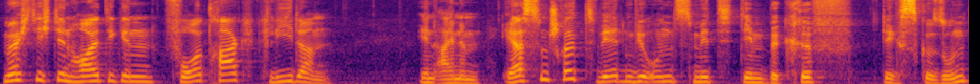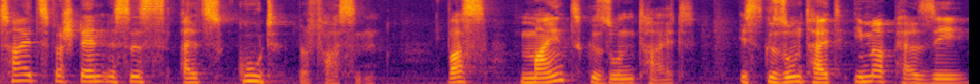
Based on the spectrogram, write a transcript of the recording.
möchte ich den heutigen Vortrag gliedern. In einem ersten Schritt werden wir uns mit dem Begriff des Gesundheitsverständnisses als gut befassen. Was meint Gesundheit? Ist Gesundheit immer per se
